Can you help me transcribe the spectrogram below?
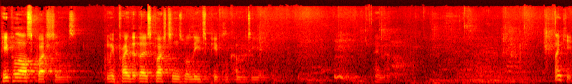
people ask questions, and we pray that those questions will lead to people coming to you. Amen. Thank you.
